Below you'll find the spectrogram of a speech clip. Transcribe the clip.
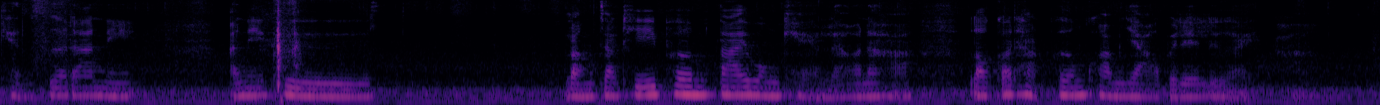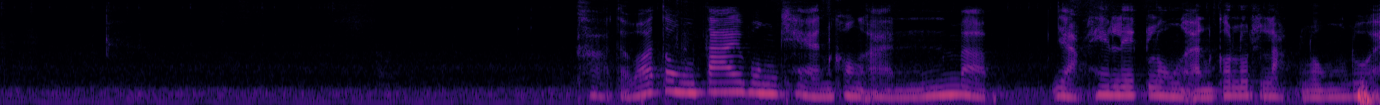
แขนเสื้อด้านนี้ อันนี้คือ หลังจากที่เพิ่มใต้วงแขนแล้วนะคะ เราก็ถักเพิ่มความยาวไปเรื่อยๆค่ะค่ะ แต่ว่าตรงใต้วงแขนของอันแบบอยากให้เล็กลงอันก็ลดหลักลงด้วย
